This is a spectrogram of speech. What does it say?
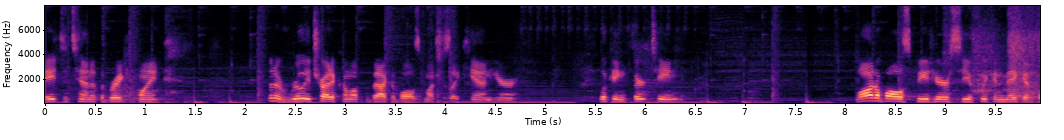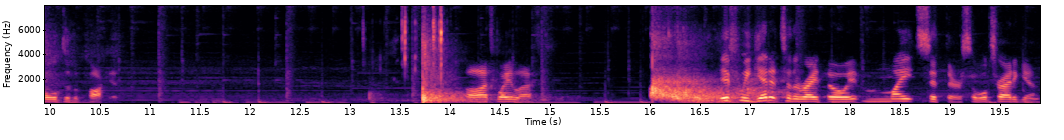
eight to 10 at the break point. I'm gonna really try to come up the back of the ball as much as I can here. Looking 13. A lot of ball speed here. See if we can make it hold to the pocket. Oh, that's way left. If we get it to the right though, it might sit there. So we'll try it again.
